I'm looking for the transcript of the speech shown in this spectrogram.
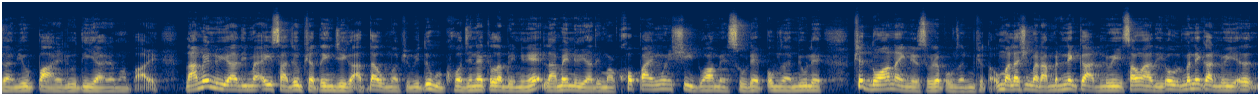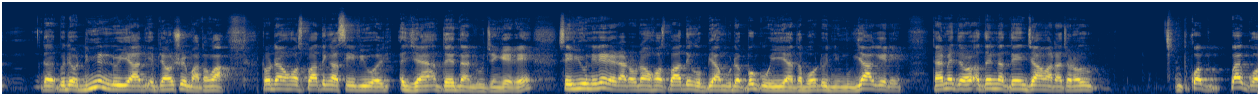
စံမျိုးပါတယ်လို့သိရတယ်မှာပါတယ်လာမယ့်နွေရာသီမှာအဲ့စာချုပ်ဖြတ်သိမ်းကြီးကအတောက်မှဖြစ်ပြီးသူ့ကိုခေါ်ခြင်းတဲ့ club တွေအနေနဲ့လာမယ့်နွေရာသီမှာခေါ်ပိုင်ခွင့်ရှိသွားမယ်ဆိုတဲ့ပုံစံမျိုးလည်းဖြစ်သွားနိုင်တယ်ဆိုတဲ့ပုံစံမျိုးဖြစ်သွားဥပမာလက်ရှိမှာဒါမနစ်ကနွေစောင်းရာသီဟိုမနစ်ကနွေဒါပြီးတော့ဒီနေ့နွေရာဒီအပြောင်းရွှေ့မှာတော့က Tottenham Hotspur တင်က Savio အရန်အသေးအံလူချင်ခဲ့တယ်။ Savio အနေနဲ့လည်းဒါ Tottenham Hotspur တင်ကိုပြောင်းမှုတဲ့ပုံကိုရေးရသဘောတူညီမှုရခဲ့တယ်။ဒါပေမဲ့ကျွန်တော်အသင်းနဲ့အသင်းကြားမှာဒါကျွန်တော်တို့ ကွက်ပတ်ကွာ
